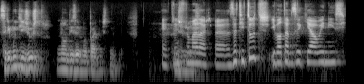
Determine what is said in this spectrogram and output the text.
seria muito injusto não dizer o meu pai neste momento. É transformador. As atitudes e voltarmos aqui ao início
